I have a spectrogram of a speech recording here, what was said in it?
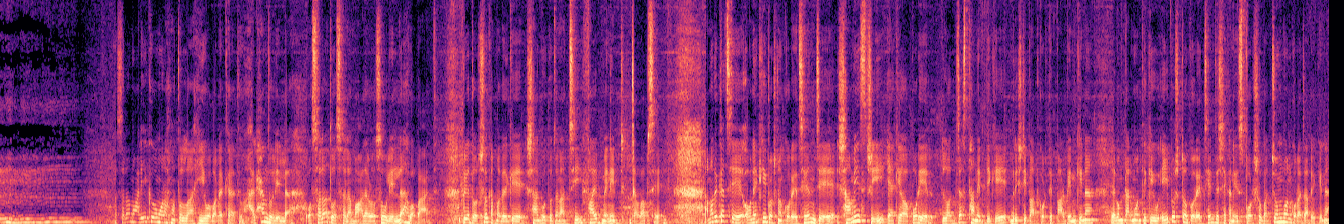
Mm-hmm. আসসালামু আলাইকুম ওরহমতুল্লাহি ওবরাকাত আলহামদুলিল্লাহ ওসালাত ওসালাম আলা রসুলিল্লাহ ওবাদ প্রিয় দর্শক, আপনাদেরকে স্বাগত জানাচ্ছি ফাইভ মিনিট জবাব সে। আমাদের কাছে অনেকেই প্রশ্ন করেছেন যে, স্বামী স্ত্রী একে অপরের লজ্জাস্থানের দিকে দৃষ্টিপাত করতে পারবেন কিনা? এবং তার মধ্যে কেউ এই প্রশ্ন করেছেন যে, সেখানে স্পর্শ বা চুম্বন করা যাবে কিনা?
